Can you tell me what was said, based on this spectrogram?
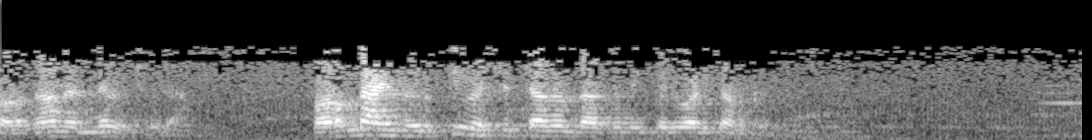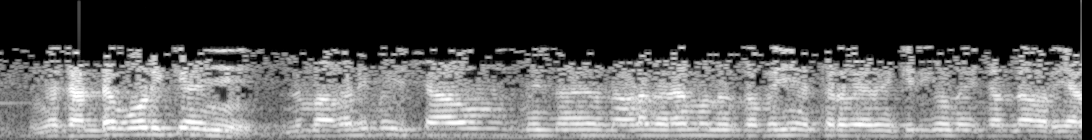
തുടങ്ങാൻ തന്നെ വെച്ചില്ല പറന്തായി നിർത്തി വെച്ചിട്ടാണ് എന്താക്കുന്നത് ഈ പരിപാടി നടക്കുന്നത്. നിങ്ങൾ ചണ്ട കോടിക്കഴിഞ്ഞ് ഇന്ന് മകരിപ്പ് ഇഷാവും പിന്നെ നാളെ വരാൻ വന്ന സഭയും എത്ര പേര് വെച്ചാൽ എന്താ പറയാ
